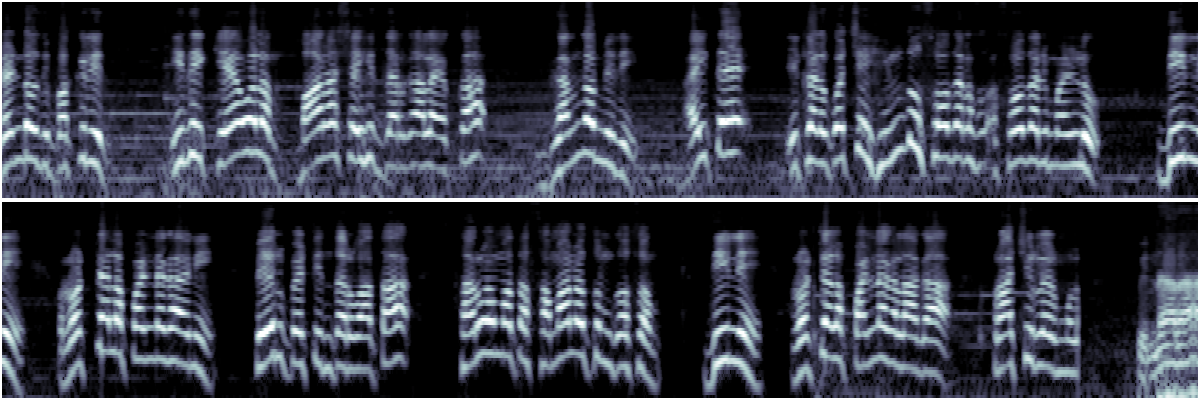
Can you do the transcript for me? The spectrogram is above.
రెండోది బక్రీద్. ఇది కేవలం బారా షహీద్ దర్గాల యొక్క గ్రంథం ఇది. అయితే ఇక్కడికి వచ్చే హిందూ సోదర సోదరిమణులు దీన్ని రొట్టెల పండగ అని పేరు పెట్టిన తర్వాత సర్వమత సమానత్వం కోసం దీన్ని రొట్టెల పండగలాగా ప్రాచుర్యం విన్నారా?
